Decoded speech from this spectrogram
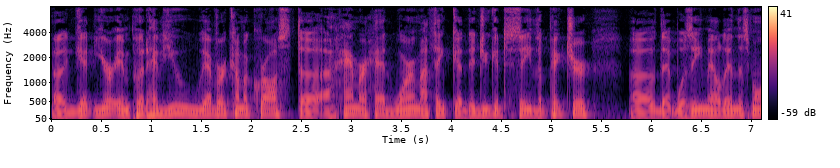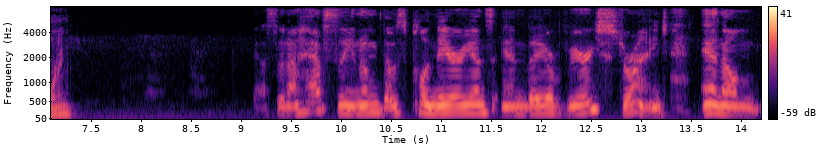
uh, get your input. Have you ever come across the a hammerhead worm? I think, uh, did you get to see the picture uh, that was emailed in this morning? Yes, and I have seen them, those planarians, and they are very strange. And um,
